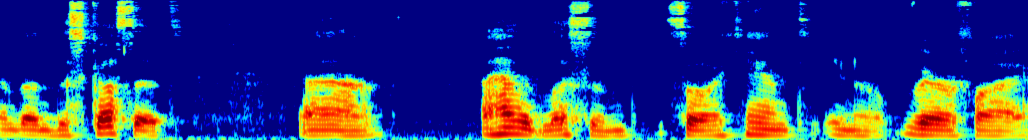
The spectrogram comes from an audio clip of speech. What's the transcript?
and then discuss it. Uh, I haven't listened, so I can't you know verify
